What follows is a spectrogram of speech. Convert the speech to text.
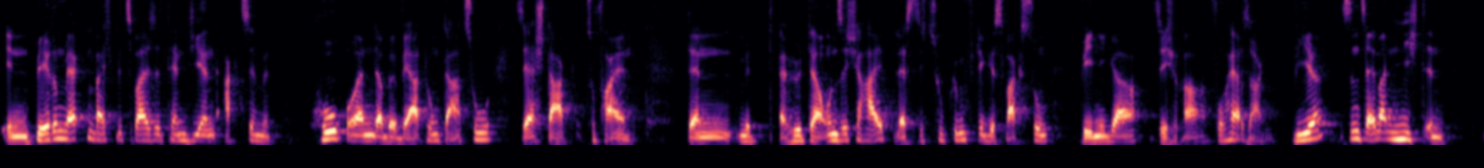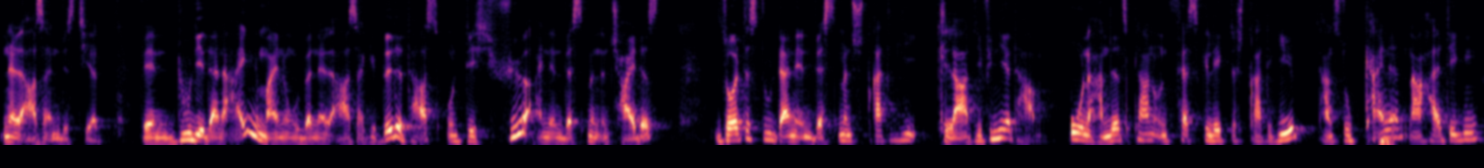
In Bärenmärkten beispielsweise tendieren Aktien mit hoher Bewertung dazu, sehr stark zu fallen. Denn mit erhöhter Unsicherheit lässt sich zukünftiges Wachstum weniger sicherer vorhersagen. Wir sind selber nicht in Nelasa investiert. Wenn du dir deine eigene Meinung über Nelasa gebildet hast und dich für ein Investment entscheidest, solltest du deine Investmentstrategie klar definiert haben. Ohne Handelsplan und festgelegte Strategie kannst du keine nachhaltigen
